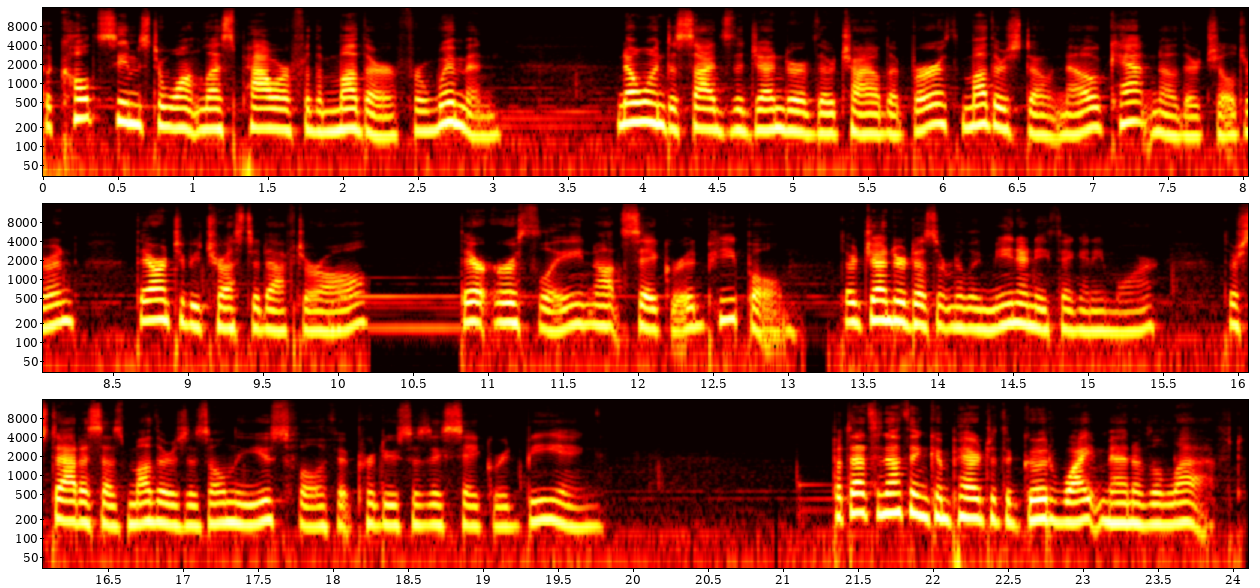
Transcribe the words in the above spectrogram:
The cult seems to want less power for the mother, for women. No one decides the gender of their child at birth. Mothers don't know, can't know their children. They aren't to be trusted after all. They're earthly, not sacred people. Their gender doesn't really mean anything anymore. Their status as mothers is only useful if it produces a sacred being. But that's nothing compared to the good white men of the left.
